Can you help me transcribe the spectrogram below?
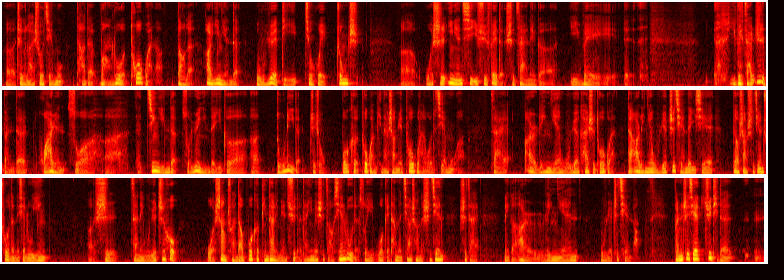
呃，这个来说节目它的网络托管啊，到了二一年的五月底就会终止。呃，我是一年期一续费的，是在那个一位呃。一位在日本的华人所呃经营的、所运营的一个呃独立的这种播客托管平台上面托管我的节目啊，在二零年五月开始托管，但二零年五月之前的一些标上时间戳的那些录音，呃是在那五月之后我上传到播客平台里面去的，但因为是早先录的，所以我给他们加上的时间是在那个二零年五月之前呢。反正这些具体的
